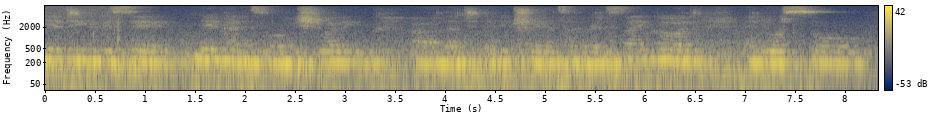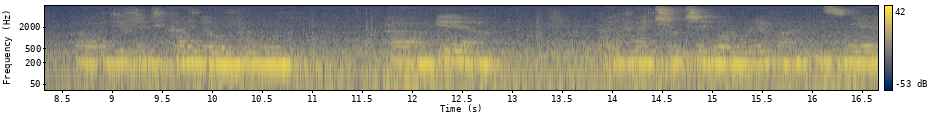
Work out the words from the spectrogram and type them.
creating this uh, mechanism of ensuring uh, that the nutrients are recycled and also uh, different kind of uh, air, like nitrogen or whatever, is where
